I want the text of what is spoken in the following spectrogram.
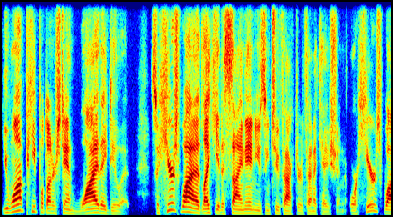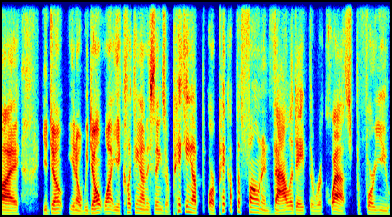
You want people to understand why they do it. So here's why I'd like you to sign in using two-factor authentication, or here's why you don't, you know, we don't want you clicking on these things or picking up or pick up the phone and validate the request before you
